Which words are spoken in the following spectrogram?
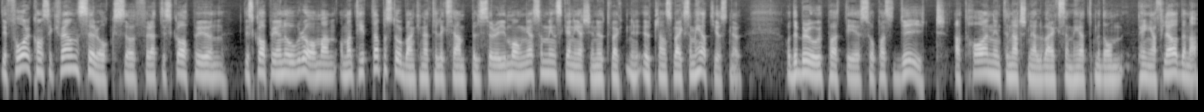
det får konsekvenser också för att det skapar ju en, det skapar ju en oro. Om man, om man tittar på storbankerna till exempel så är det ju många som minskar ner sin utlandsverksamhet just nu. Och det beror på att det är så pass dyrt att ha en internationell verksamhet med de pengaflödena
